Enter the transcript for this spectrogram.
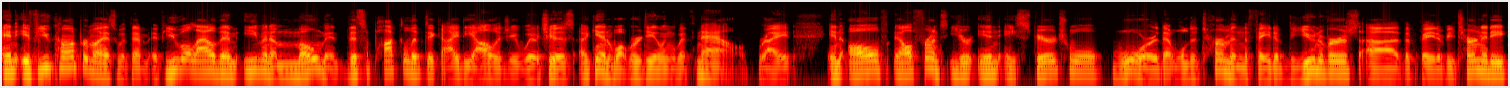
And if you compromise with them, if you allow them even a moment, this apocalyptic ideology, which is again what we're dealing with now, right? In all in all fronts, you're in a spiritual war that will determine the fate of the universe, uh, the fate of eternity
